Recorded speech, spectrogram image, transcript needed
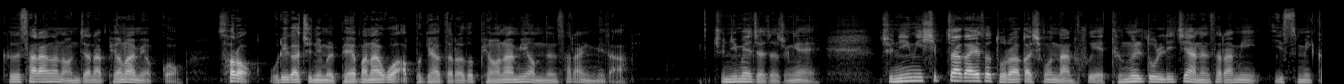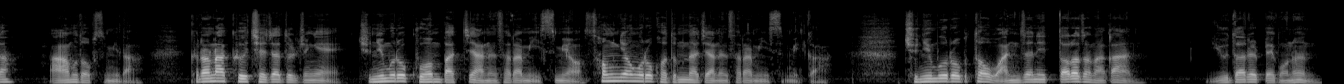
그 사랑은 언제나 변함이 없고 서로 우리가 주님을 배반하고 아프게 하더라도 변함이 없는 사랑입니다. 주님의 제자 중에 주님이 십자가에서 돌아가시고 난 후에 등을 돌리지 않은 사람이 있습니까? 아무도 없습니다. 그러나 그 제자들 중에 주님으로 구원받지 않은 사람이 있으며 성령으로 거듭나지 않은 사람이 있습니까? 주님으로부터 완전히 떨어져 나간 유다를 빼고는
